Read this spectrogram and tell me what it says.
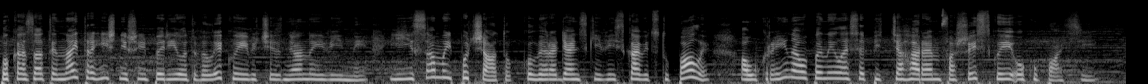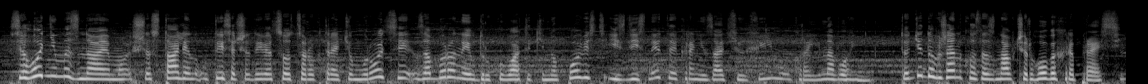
показати найтрагічніший період Великої вітчизняної війни, її самий початок, коли радянські війська відступали, а Україна опинилася під тягарем фашистської окупації. Сьогодні ми знаємо, що Сталін у 1943 році заборонив друкувати кіноповість і здійснити екранізацію фільму Україна в огні. Тоді Довженко зазнав чергових репресій.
